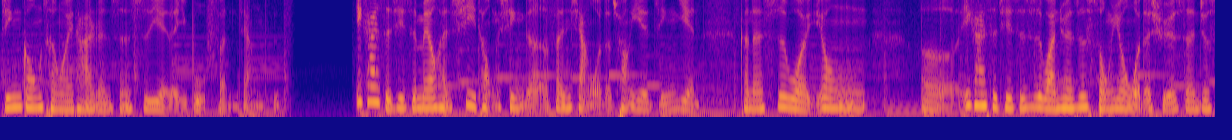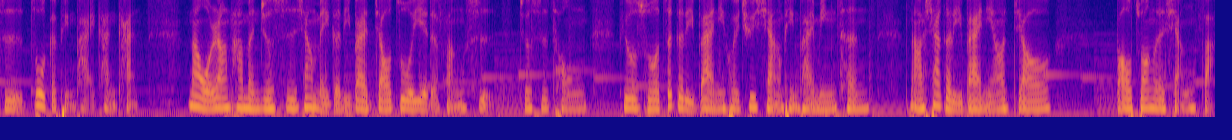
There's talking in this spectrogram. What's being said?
精工成为他人生事业的一部分，这样子。一开始其实没有很系统性的分享我的创业经验，可能是我用，呃，一开始其实是完全是怂恿我的学生，就是做个品牌看看。那我让他们就是像每个礼拜交作业的方式，就是从，比如说这个礼拜你回去想品牌名称，然后下个礼拜你要教包装的想法，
